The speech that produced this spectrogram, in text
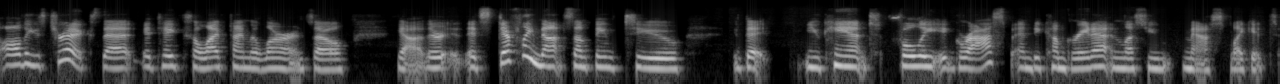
all these tricks that it takes a lifetime to learn. So yeah, there it's definitely not something to that you can't fully grasp and become great at unless you master like it's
